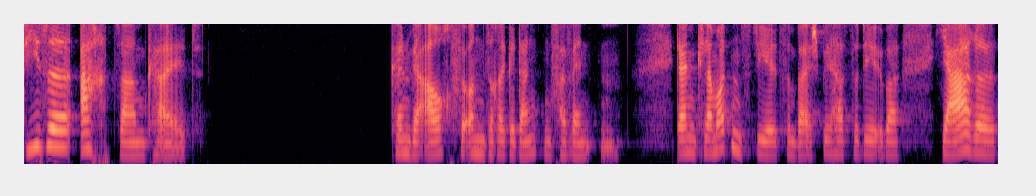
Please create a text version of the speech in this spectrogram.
diese Achtsamkeit können wir auch für unsere Gedanken verwenden. Deinen Klamottenstil zum Beispiel hast du dir über Jahre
